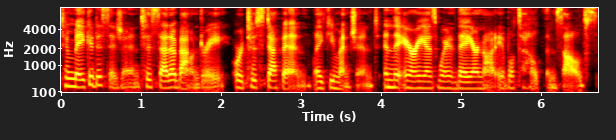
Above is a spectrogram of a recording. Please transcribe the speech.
to make a decision, to set a boundary, or to step in, like you mentioned, in the areas where they are not able to help themselves.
